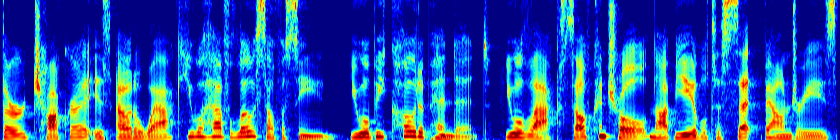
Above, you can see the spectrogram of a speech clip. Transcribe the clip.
third chakra is out of whack, you will have low self esteem. You will be codependent. You will lack self control, not be able to set boundaries.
